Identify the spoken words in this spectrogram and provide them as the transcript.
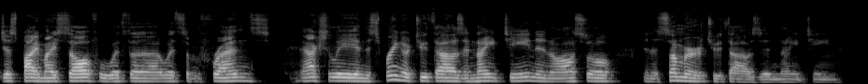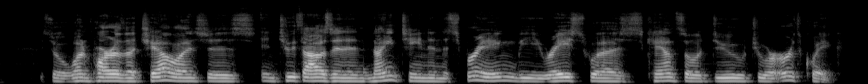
just by myself or with uh, with some friends. Actually, in the spring of 2019 and also in the summer of 2019. So, one part of the challenge is in 2019 in the spring, the race was canceled due to an earthquake.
